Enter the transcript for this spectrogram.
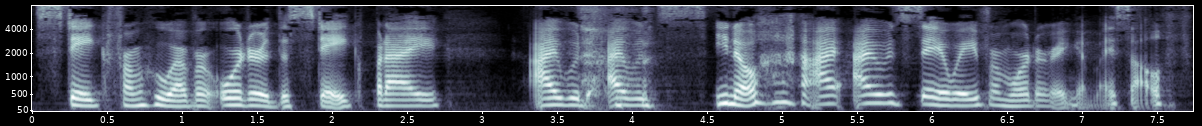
steak from whoever ordered the steak, but I I would I would you know, I I would stay away from ordering it myself.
